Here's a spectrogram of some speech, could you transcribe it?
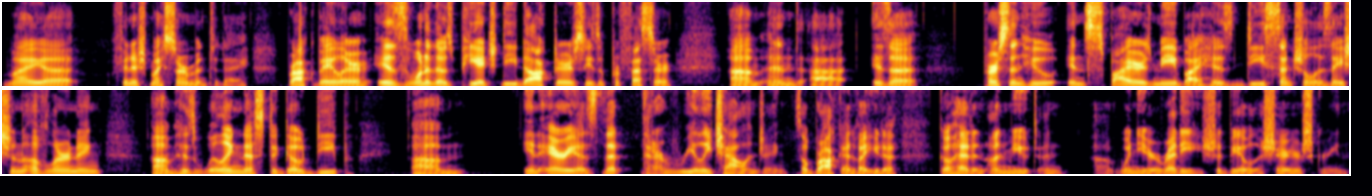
my uh, finish my sermon today. Brock Bahler is one of those PhD doctors. He's a professor um, and uh, is a person who inspires me by his decentralization of learning, um, his willingness to go deep um, in areas that, that are really challenging. So, Brock, I invite you to go ahead and unmute. And uh, when you're ready, you should be able to share your screen.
